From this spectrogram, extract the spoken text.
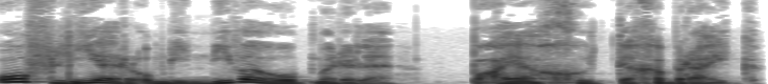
of leer om die nuwe hulpmiddels baie goed te gebruik.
